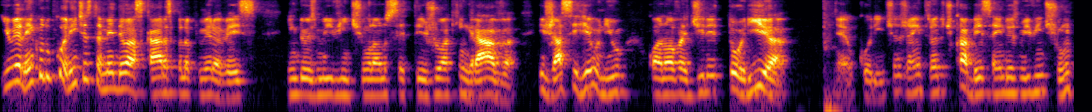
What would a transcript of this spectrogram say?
E o elenco do Corinthians também deu as caras pela primeira vez em 2021 lá no CT Joaquim Grava e já se reuniu com a nova diretoria. É, o Corinthians já entrando de cabeça em 2021,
